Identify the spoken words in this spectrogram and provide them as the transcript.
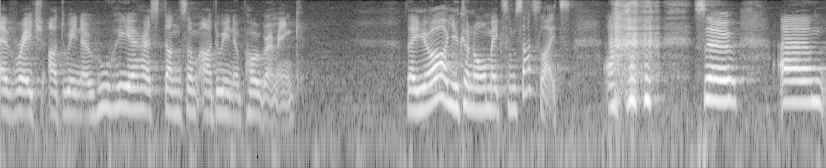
average Arduino. Who here has done some Arduino programming? There you are, you can all make some satellites. so um,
